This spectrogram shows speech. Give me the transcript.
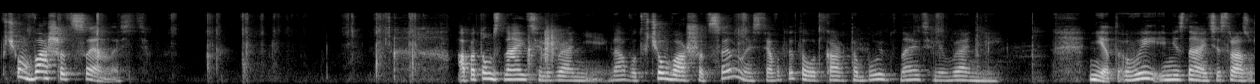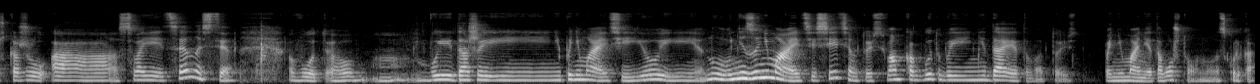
в чем ваша ценность. А потом, знаете ли вы о ней. Да? Вот в чем ваша ценность, а вот эта вот карта будет, знаете ли вы о ней. Нет, вы не знаете, сразу скажу, о своей ценности. Вот, э, вы даже и не понимаете ее, и ну, не занимаетесь этим, то есть вам как будто бы и не до этого. То есть понимание того, что ну, насколько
